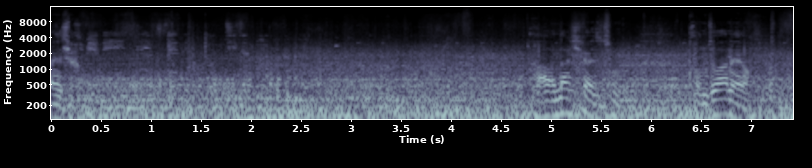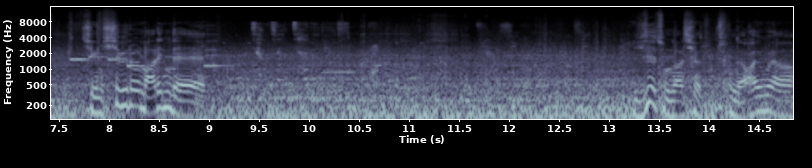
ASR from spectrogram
아다니죠. 아, 날씨가 이제 좀 건조하네요. 지금 11월 말인데 이제 좀 날씨가 좀 춥네. 아이고야.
